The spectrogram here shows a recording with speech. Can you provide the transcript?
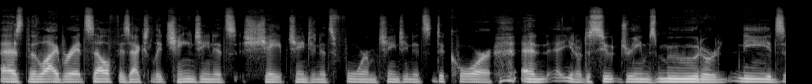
as the library itself is actually changing its shape changing its form changing its decor and you know to suit dreams mood or needs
